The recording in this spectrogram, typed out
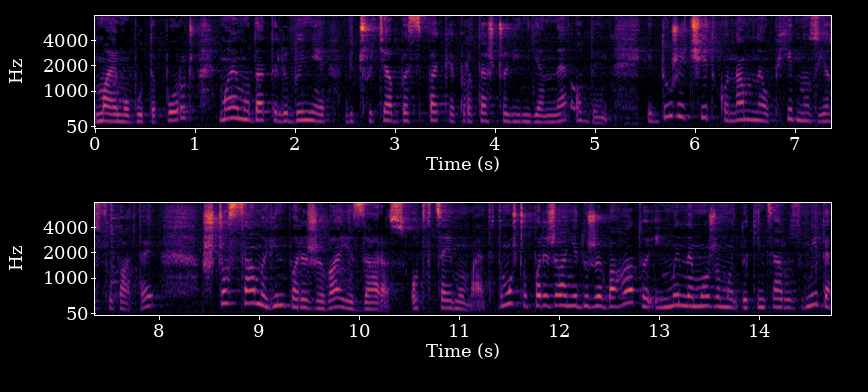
маємо бути поруч, маємо дати людині відчуття безпеки про те, що він є не один. І дуже чітко нам необхідно з'ясувати, що саме він переживає зараз, от в цей момент. Тому що переживань дуже багато, і ми не можемо до кінця розуміти,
